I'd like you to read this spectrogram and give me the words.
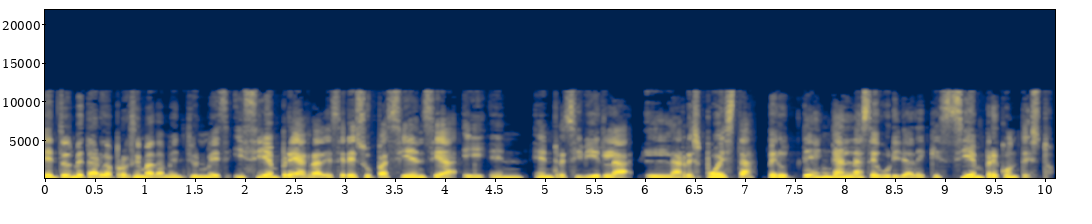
Entonces me tardo aproximadamente un mes y siempre agradeceré su paciencia y en, en recibir la, la respuesta, pero tengan la seguridad de que siempre contesto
